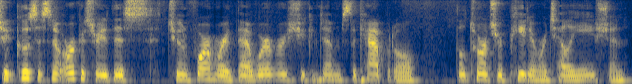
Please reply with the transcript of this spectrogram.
That Snow orchestrated this to inform her that wherever she condemns the Capitol, they'll torture Peeta in retaliation.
